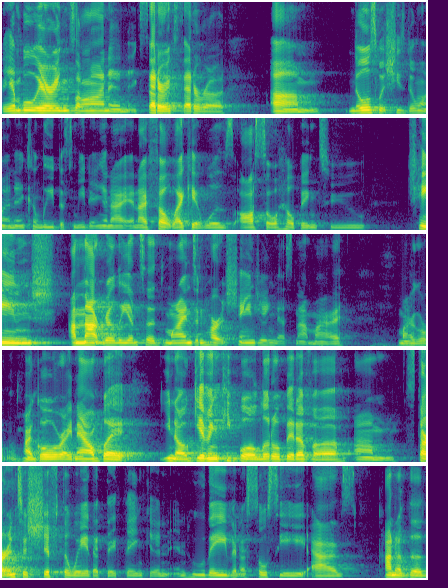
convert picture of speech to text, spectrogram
bamboo earrings on and et cetera, et cetera, um, knows what she's doing and can lead this meeting. And I, and I felt like it was also helping to change. I'm not really into minds and hearts changing. That's not my, my, my goal right now. But, you know, giving people a little bit of a, um, starting to shift the way that they think and, and who they even associate as kind of the,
